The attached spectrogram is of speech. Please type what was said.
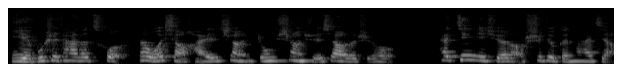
也不是他的错。那我小孩上中上学校的时候，他经济学老师就跟他讲，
